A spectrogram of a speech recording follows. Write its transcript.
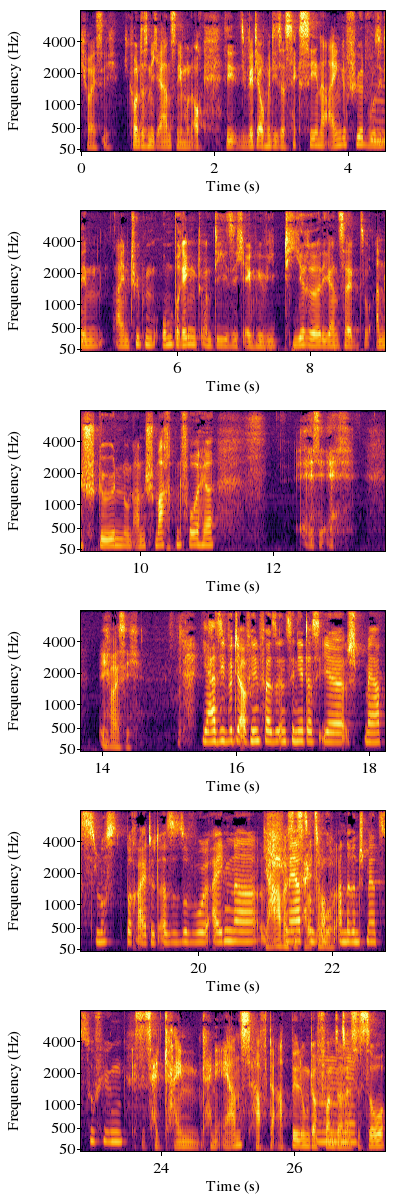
Ich weiß nicht. Ich konnte es nicht ernst nehmen. Und auch, sie, sie wird ja auch mit dieser Sexszene eingeführt, wo mhm. sie den einen Typen umbringt und die sich irgendwie wie Tiere die ganze Zeit so anstöhnen und anschmachten vorher. Ich weiß nicht. Ja, sie wird ja auf jeden Fall so inszeniert, dass ihr Schmerz Lust bereitet. Also sowohl eigener ja, Schmerz halt und so, auch anderen Schmerz zufügen. Es ist halt kein, keine ernsthafte Abbildung davon, mm, sondern nee. es ist so,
